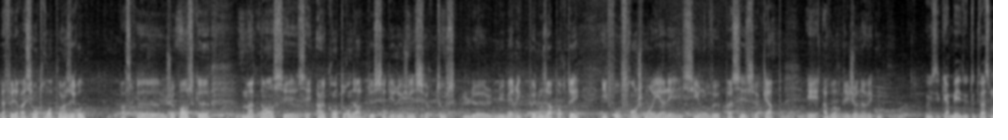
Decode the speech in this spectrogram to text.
la fédération 3.0. Parce que je pense que maintenant c'est incontournable de se diriger sur tout ce que le numérique peut nous apporter. Il faut franchement y aller si on veut passer ce cap et avoir des jeunes avec nous. Oui, c'est clair. Mais de toute façon,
